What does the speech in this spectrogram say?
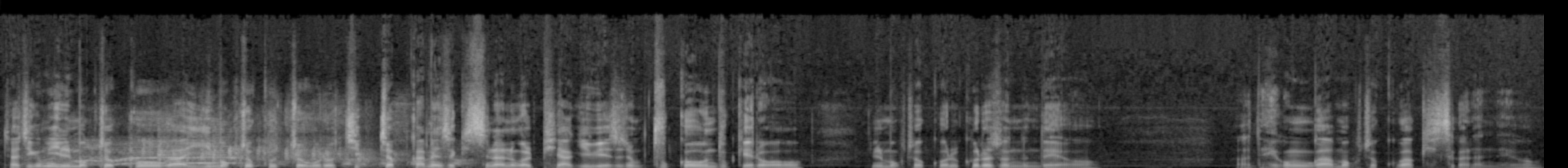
자 지금 일목적구가 이목적구 쪽으로 직접 가면서 키스나는 걸 피하기 위해서 좀 두꺼운 두께로 일목적구를 끌어줬는데요. 아, 내공과 목적구가 키스가 났네요.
